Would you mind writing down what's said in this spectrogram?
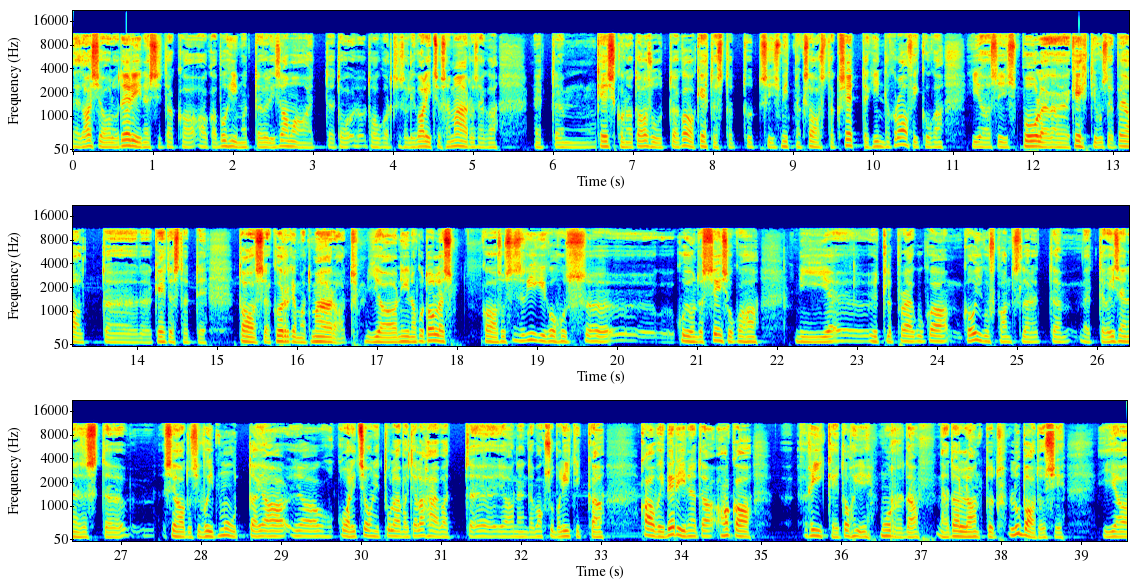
need asjaolud erinesid, aga, aga põhimõte oli sama, et too, tookord siis oli valitsuse määrusega need keskkonnatasud ka kehtestatud siis mitmeks aastaks ette kindla graafikuga ja siis poole kehtivuse pealt kehtestati taas kõrgemad määrad. Ja nii, nagu tolles kaasuses Riigikohus kujundas seisukoha, nii ütleb praegu ka, ka õiguskantsler, et, et ega iseenesest seadusi võib muuta ja, ja koalitsioonid tulevad ja lähevad ja nende maksupoliitika ka võib erineda, aga riik ei tohi murda talle antud lubadusi ja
